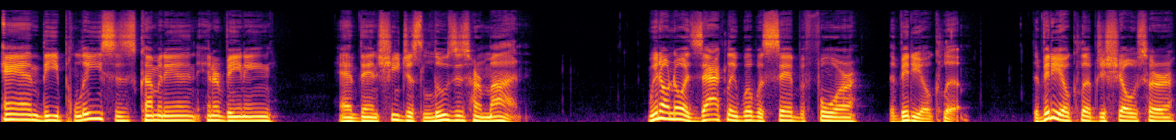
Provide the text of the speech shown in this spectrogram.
And the police is coming in, intervening, and then she just loses her mind. We don't know exactly what was said before the video clip. The video clip just shows her,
